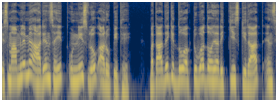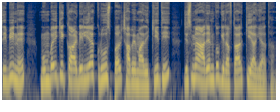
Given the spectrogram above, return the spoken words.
इस मामले में आर्यन सहित 19 लोग आरोपी थे। बता दें कि 2 अक्टूबर 2021 की रात एनसीबी ने मुंबई की कार्डिलिया क्रूज पर छापेमारी की थी जिसमें आर्यन को गिरफ़्तार किया गया था।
